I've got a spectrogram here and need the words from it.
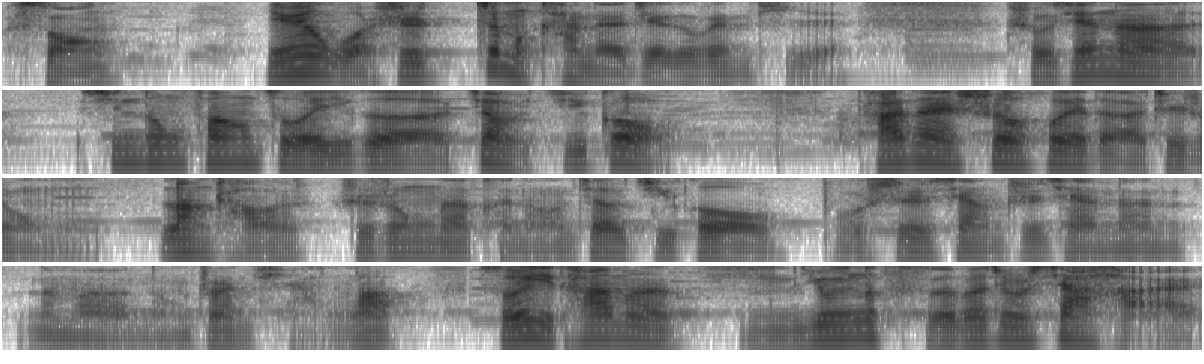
怂，因为我是这么看待这个问题。首先呢，新东方作为一个教育机构，他在社会的这种浪潮之中呢，可能教育机构不是像之前的那么能赚钱了，所以他们嗯用一个词吧，就是下海，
